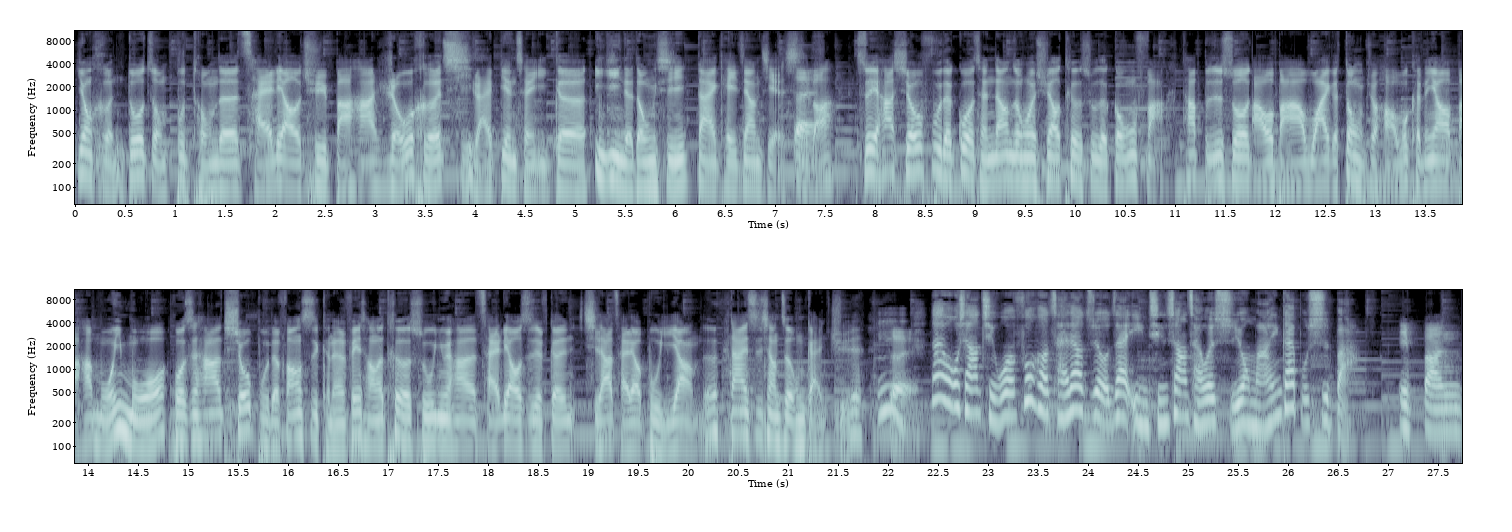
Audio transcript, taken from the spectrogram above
用很多种不同的材料去把它揉合起来，变成一个硬硬的东西。大家可以这样解释。吧？所以它修复的过程当中会需要特殊的功法，它不是说啊，我把它挖一个洞就好，我可能要把它磨一磨，或是它修补的方式可能非常的特殊，因为它的材料是跟其他材料不一样的，大概是像这种感觉。嗯，对。那我想请问，复合材料只有在引擎上才会使用吗？应该不是吧？一般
